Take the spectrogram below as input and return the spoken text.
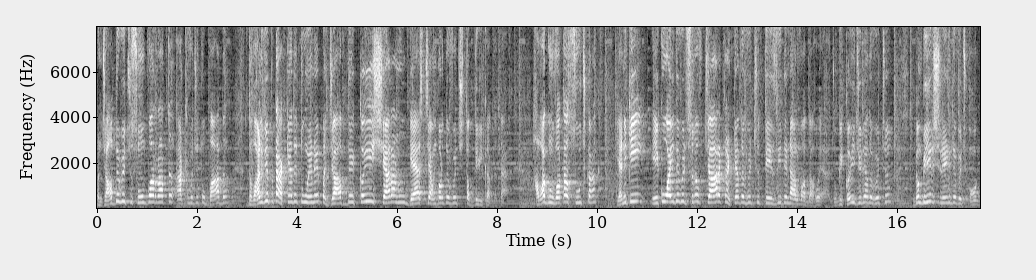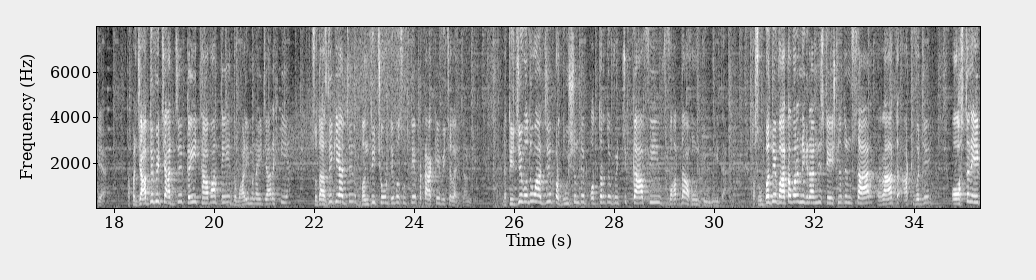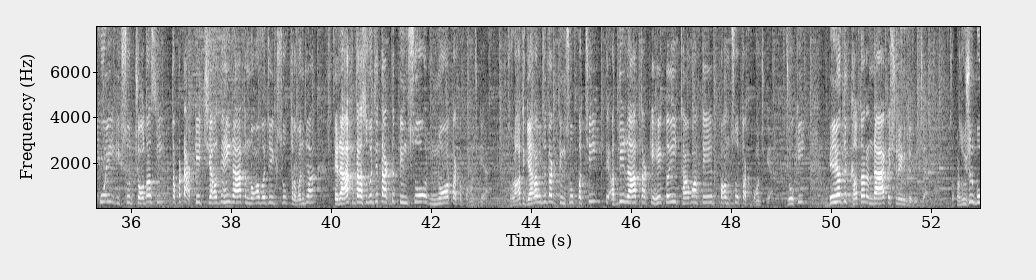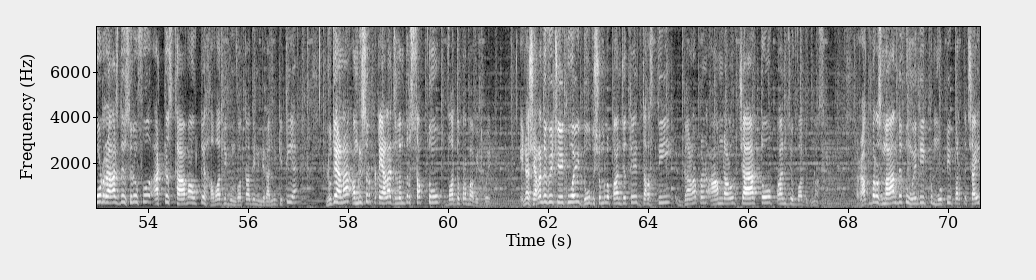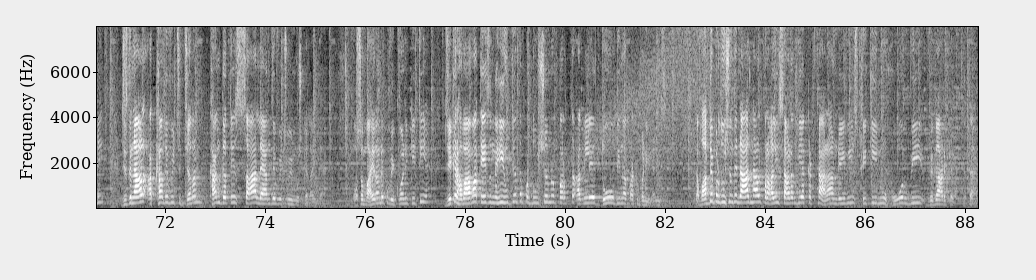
ਪੰਜਾਬ ਦੇ ਵਿੱਚ ਸੋਮਵਾਰ ਰਾਤ 8 ਵਜੇ ਤੋਂ ਬਾਅਦ ਦੀਵਾਲੀ ਦੇ ਪਟਾਕਿਆਂ ਦੇ ਧੂਏ ਨੇ ਪੰਜਾਬ ਦੇ ਕਈ ਸ਼ਹਿਰਾਂ ਨੂੰ ਗੈਸ ਚੈਂਬਰ ਦੇ ਵਿੱਚ ਤਬਦੀਲ ਕਰ ਦਿੱਤਾ ਹੈ। ਹਵਾ ਗੁਣਵੱਤਾ ਸੂਚਕਾਂਕ ਯਾਨੀ ਕਿ ਏਕੂਆਈ ਦੇ ਵਿੱਚ ਸਿਰਫ 4 ਘੰਟਿਆਂ ਦੇ ਵਿੱਚ ਤੇਜ਼ੀ ਦੇ ਨਾਲ ਵਾਧਾ ਹੋਇਆ ਜੋ ਕਿ ਕਈ ਜ਼ਿਲ੍ਹਿਆਂ ਦੇ ਵਿੱਚ ਗੰਭੀਰ ਸ਼੍ਰੇਣੀ ਦੇ ਵਿੱਚ ਪਹੁੰਚ ਗਿਆ ਤਾਂ ਪੰਜਾਬ ਦੇ ਵਿੱਚ ਅੱਜ ਕਈ ਥਾਵਾਂ ਤੇ ਦੀਵਾਲੀ ਮਨਾਈ ਜਾ ਰਹੀ ਹੈ। ਸੋ ਦੱਸਦੇ ਕਿ ਅੱਜ ਬੰਦੀ ਛੋੜ ਦਿਵਸ ਉੱਤੇ ਪਟਾਕੇ ਵੀ ਚਲਾਏ ਜਾਣਗੇ। ਨਤੀਜੇ ਵਜੋਂ ਅੱਜ ਪ੍ਰਦੂਸ਼ਣ ਦੇ ਪੱਧਰ ਦੇ ਵਿੱਚ ਕਾਫੀ ਵਾਧਾ ਹੋਣ ਦੀ ਉਮੀਦ ਹੈ। ਸੂਬਾ ਦੇ ਵਾਤਾਵਰਣ ਨਿਗਰਾਨੀ ਸਟੇਸ਼ਨ ਦੇ ਅਨੁਸਾਰ ਰਾਤ 8 ਵਜੇ ਔਸਤਨ ਏਕੂਆਈ 114 ਸੀ ਤਾਂ ਪਟਾਕੇ ਚੱਲਦੇ ਹੀ ਰਾਤ 9 ਵਜੇ 153 ਤੇ ਰਾਤ 10 ਵਜੇ ਤੱਕ 309 ਤੱਕ ਪਹੁੰਚ ਗਿਆ। ਸੋ ਰਾਤ 11 ਵਜੇ ਤੱਕ 325 ਤੇ ਅੱਧੀ ਰਾਤ ਤੱਕ ਇਹ ਕਈ ਥਾਵਾਂ ਤੇ 500 ਤੱਕ ਪਹੁੰਚ ਗਿਆ, ਜੋ ਕਿ ਬੇहद ਖਤਰਨਾਕ ਸ਼੍ਰੇਣੀ ਦੇ ਵਿੱਚ ਹੈ। ਸੋ ਪ੍ਰਦੂਸ਼ਣ ਬੋਰਡ ਰਾਜ ਦੇ ਸਿਰਫ 8 ਸਥਾਵਾਂ ਉੱਤੇ ਹਵਾ ਦੀ ਗੁਣਵੱਤਾ ਦੀ ਨਿਗਰਾਨੀ ਕੀਤੀ ਹੈ। ਲੁਧਿਆਣਾ, ਅੰਮ੍ਰਿਤਸਰ, ਪਟਿਆਲਾ, ਜਲੰਧਰ ਸਭ ਤੋਂ ਵੱਧ ਪ੍ਰਭਾਵਿਤ ਹੋਏ ਨੇ। ਇਹਨਾਂ ਸ਼ਹਿਰਾਂ ਦੇ ਵਿੱਚ ਏਕੂਆਈ 2.5 ਅਤੇ 10 ਦੀ ਗਾਣਾਪਣ ਆਮ ਨਾਲੋਂ 4 ਤੋਂ 5 ਵੱਧ ਗੁਣਾ ਸੀ। ਰਾਤ ਭਰ ਅਸਮਾਨ ਦੇ ਧੂਏ ਦੀ ਇੱਕ ਮੋਟੀ ਪਰਤ ਛਾਈ ਰਹੀ, ਜਿਸ ਦੇ ਨਾਲ ਅੱਖਾਂ ਦੇ ਵਿੱਚ ਜਲਨ, ਖੰਘ ਅਤੇ ਸਾਹ ਲੈਣ ਦੇ ਵਿੱਚ ਵੀ ਮੁਸ਼ਕਲ ਆਈ ਹੈ। ਮੌਸਮ ਮਾਹਿਰਾਂ ਨੇ ਭਵਿੱਖਬਾਣੀ ਕੀਤੀ ਹੈ। ਜੇਕਰ ਹਵਾਵਾਂ ਤੇਜ਼ ਨਹੀਂ ਹੁੰਦੀਆਂ ਤਾਂ ਪ੍ਰਦੂਸ਼ਣ ਪਰਤ ਅਗਲੇ 2 ਦਿਨਾਂ ਤੱਕ ਬਣੀ ਰਹਿਣੀ ਸੀ। ਤਾਂ ਵਾਧੇ ਪ੍ਰਦੂਸ਼ਣ ਦੇ ਨਾਲ ਨਾਲ ਪਰਾਲੀ ਸਾੜਨ ਦੀਆਂ ਘਟਨਾਵਾਂ ਨੇ ਵੀ ਸਥਿਤੀ ਨੂੰ ਹੋਰ ਵੀ ਵਿਗਾੜ ਕੇ ਰੱਖ ਦਿੱਤਾ ਹੈ।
